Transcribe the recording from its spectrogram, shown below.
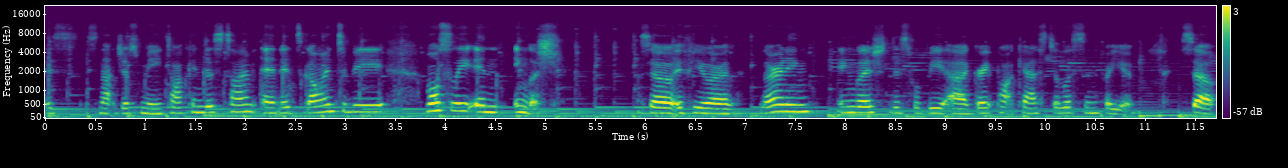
it's, it's not just me talking this time, and it's going to be mostly in English. So if you are learning English, this will be a great podcast to listen for you. So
